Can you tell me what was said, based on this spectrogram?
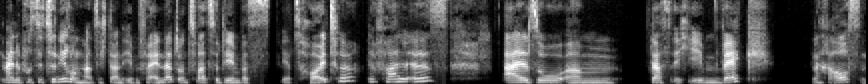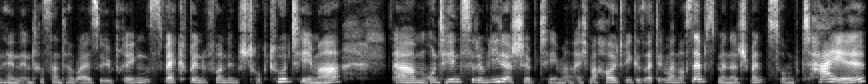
meine Positionierung hat sich dann eben verändert und zwar zu dem, was jetzt heute der Fall ist. Also, ähm, dass ich eben weg nach außen hin, interessanterweise übrigens, weg bin von dem Strukturthema ähm, und hin zu dem Leadership-Thema. Ich mache heute, wie gesagt, immer noch Selbstmanagement zum Teil,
